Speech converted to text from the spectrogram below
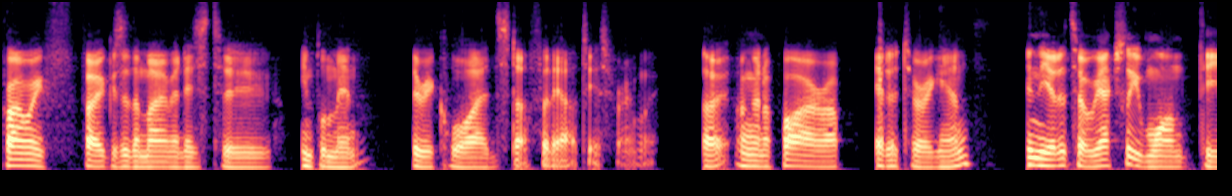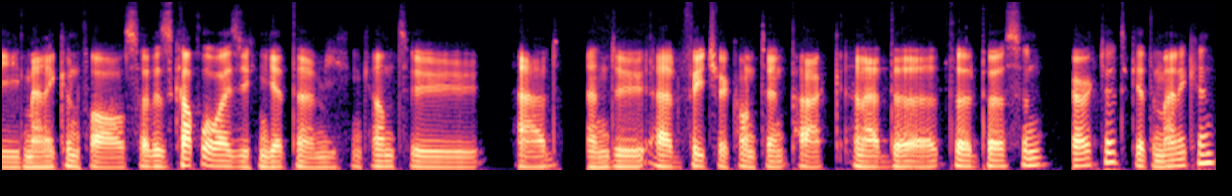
primary focus at the moment is to implement the required stuff for the RTS framework. So I'm going to fire up editor again. In the editor, we actually want the mannequin files. So there's a couple of ways you can get them. You can come to add and do add feature content pack and add the third person character to get the mannequin.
